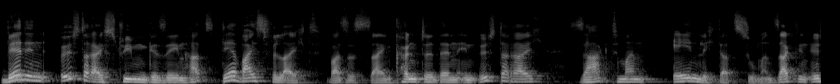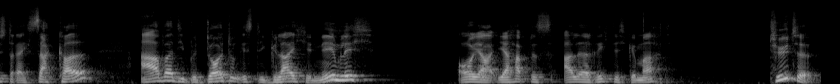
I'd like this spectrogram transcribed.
wer den Österreich-Stream gesehen hat, der weiß vielleicht, was es sein könnte, denn in Österreich sagt man ähnlich dazu. Man sagt in Österreich Sackerl, aber die Bedeutung ist die gleiche, nämlich, oh ja, ihr habt es alle richtig gemacht, Tüte,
